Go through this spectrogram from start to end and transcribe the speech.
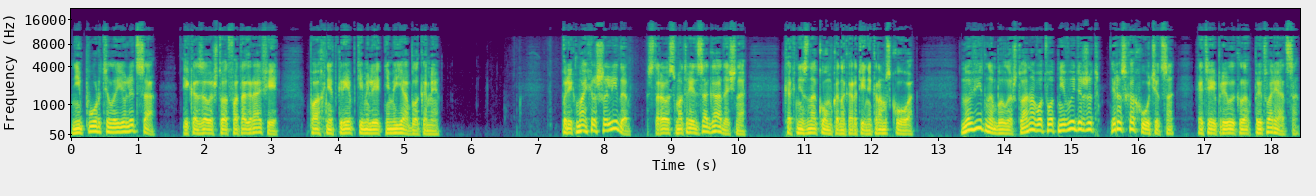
не портила ее лица, и казалось, что от фотографии пахнет крепкими летними яблоками. Парикмахерша Лида старалась смотреть загадочно, как незнакомка на картине Крамского — но видно было, что она вот-вот не выдержит и расхохочется, хотя и привыкла притворяться.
